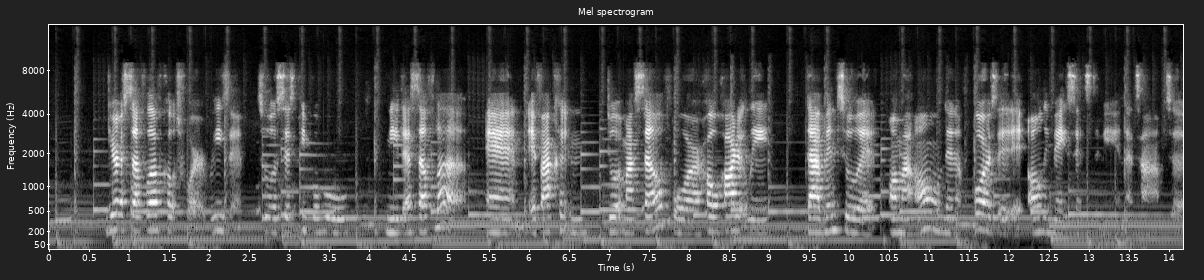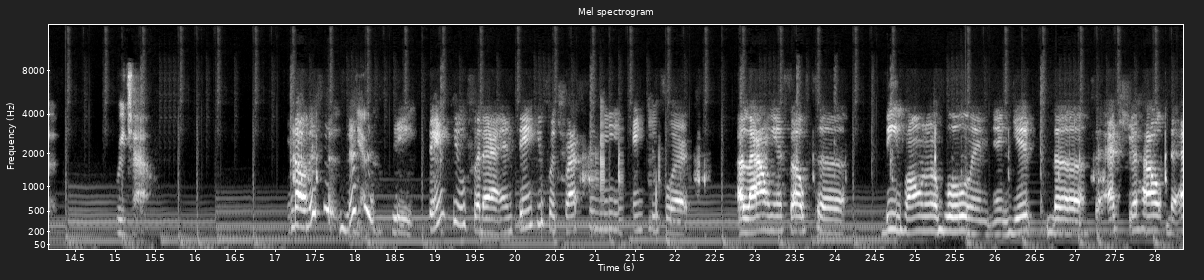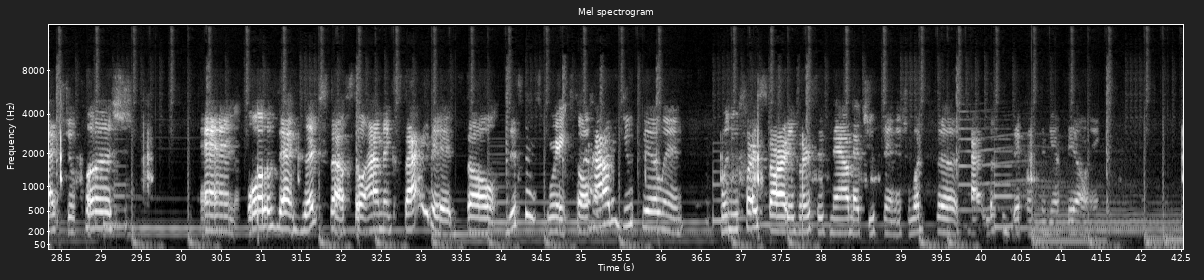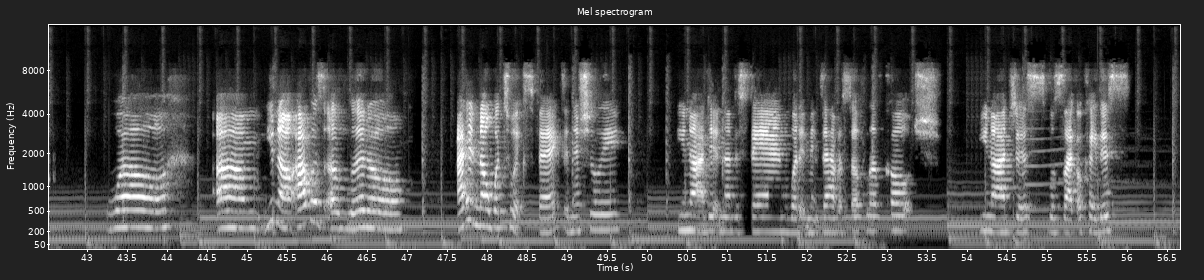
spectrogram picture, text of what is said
you're a self love coach for a reason to assist people who need that self love. And if I couldn't do it myself or wholeheartedly dive into it on my own, then of course it, it only made sense to me in that time to reach out. No, this is this yeah. is deep. Thank you for that, and thank you for trusting me. Thank you for allowing yourself to be vulnerable and, and get the the extra help, the extra push, and all of that good stuff. So I'm excited. So this is great. So how did you feel in when you first started versus now that you finished? What's the what's the difference in your feeling? Well, um, you know, I was a little I didn't know what to expect initially. You know, I didn't understand what it meant to have a self-love coach. You know, I just was like, okay, this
